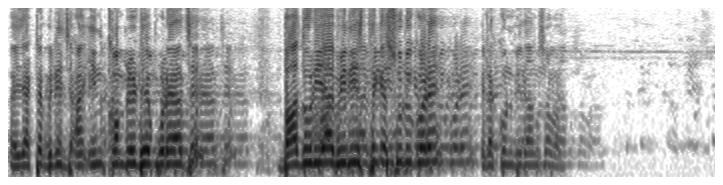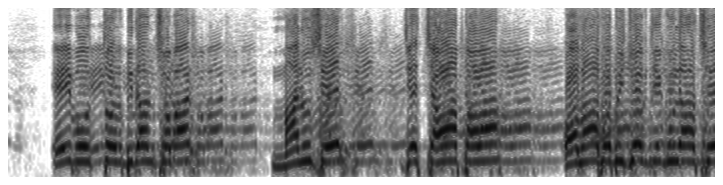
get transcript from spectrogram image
এই যে একটা ব্রিজ ইনকমপ্লিট হয়ে পড়ে আছে। বাদুরিয়া ব্রিজ থেকে শুরু করে, এটা কোন বিধানসভা? এই উত্তর বিধানসভার মানুষের যে চাওয়া পাওয়া, অভাব অভিযোগ যেগুলো আছে,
